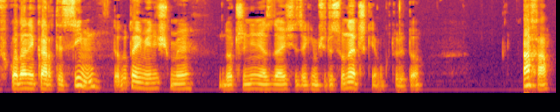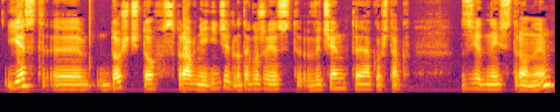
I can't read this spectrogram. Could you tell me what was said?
wkładanie karty SIM, to tutaj mieliśmy do czynienia, zdaje się, z jakimś rysuneczkiem, który to. Aha, jest y, dość to sprawnie idzie, dlatego że jest wycięte jakoś tak z jednej strony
